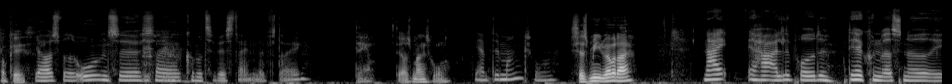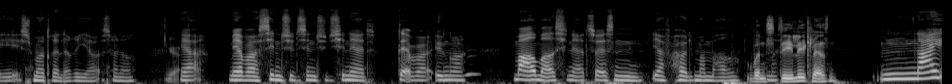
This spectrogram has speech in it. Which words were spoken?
Okay, Jeg har også været i Odense, så er jeg kommet til Vestegnen efter, ikke? damn. Det er også mange skoler. Jamen, det er mange skoler. Jasmin, hvad med dig? Nej, jeg har aldrig prøvet det. Det har kun været sådan noget øh, små drillerier og sådan noget. Ja. Ja. Men jeg var sindssygt, sindssygt generet, da jeg var yngre. Meget, meget generet, så jeg, sådan, jeg holdt mig meget. Du var den stille i klassen. Mm, nej,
